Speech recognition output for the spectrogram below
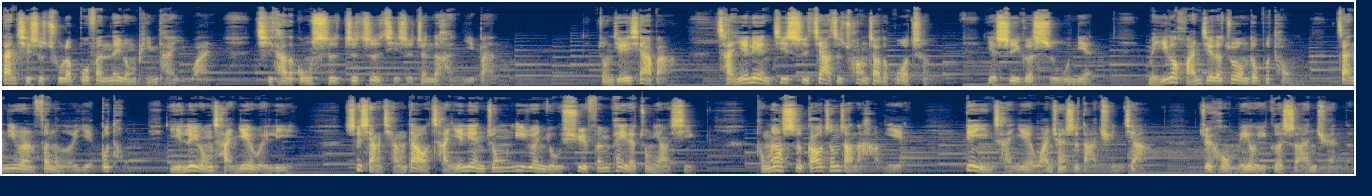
但其实除了部分内容平台以外，其他的公司资质其实真的很一般。总结一下吧，产业链既是价值创造的过程，也是一个食物链。每一个环节的作用都不同，占利润份额也不同。以内容产业为例，是想强调产业链中利润有序分配的重要性。同样是高增长的行业，电影产业完全是打群架，最后没有一个是安全的。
